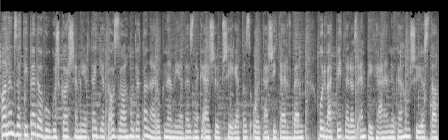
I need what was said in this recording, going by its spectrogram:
A Nemzeti Pedagógus Kar sem ért egyet azzal, hogy a tanárok nem élveznek elsőbséget az oltási tervben. Horváth Péter az MPK elnöke hangsúlyozta,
